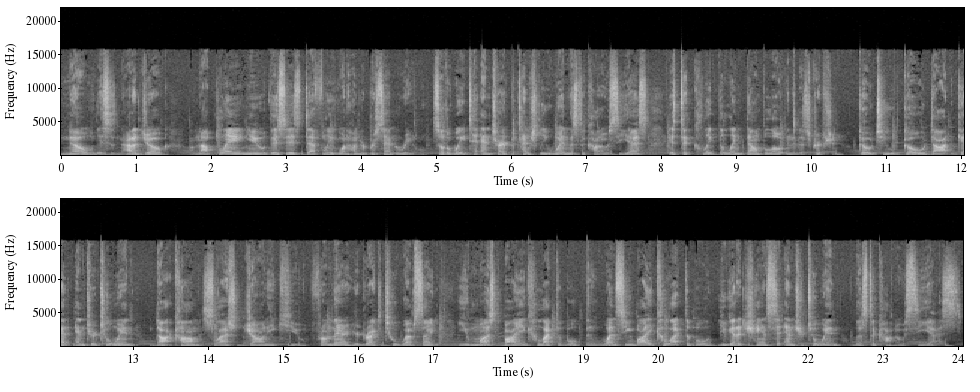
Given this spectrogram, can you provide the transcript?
No, this is not a joke. I'm not playing you, this is definitely 100% real. So the way to enter and potentially win the Staccato CS is to click the link down below in the description. Go to go.getentertowin.com slash johnnyq. From there, you're directed to a website. You must buy a collectible. Then once you buy a collectible, you get a chance to enter to win the Staccato CS.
